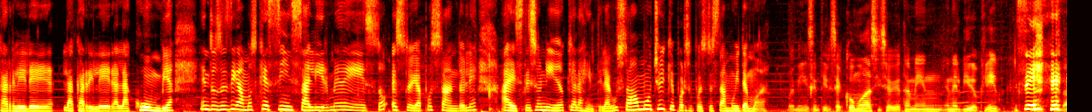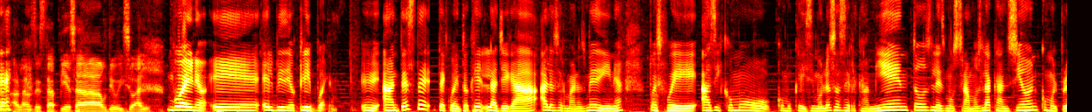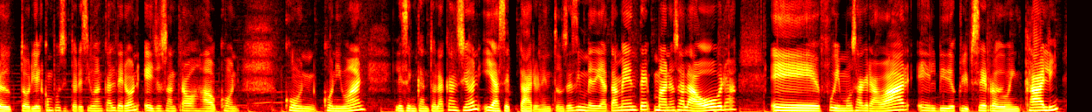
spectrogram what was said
la carrilera, la cumbia. Entonces digamos que sin salirme de esto, estoy apostándole a este sonido que a la gente le ha gustado mucho y que por supuesto está muy de moda. Bueno, y sentirse cómoda, así se vio también en el videoclip. Sí. Hablamos de esta pieza audiovisual. Bueno, eh, el videoclip, bueno, eh, antes te, cuento que la llegada a los hermanos Medina, pues fue así como, como que hicimos los acercamientos, les mostramos la canción, como el productor y el compositor es Iván Calderón, ellos han trabajado con, con, con Iván, les encantó la canción y aceptaron. Entonces inmediatamente, manos a la obra, eh, fuimos a grabar, el videoclip se rodó en Cali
